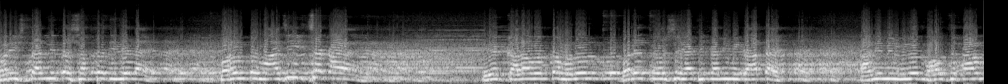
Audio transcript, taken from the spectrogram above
वरिष्ठांनी तर शब्द दिलेला आहे परंतु माझी इच्छा काय आहे? एक कलावंत म्हणून बरेच वर्ष या ठिकाणी मी गात आहे आणि मी विनोद भाऊचं काम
